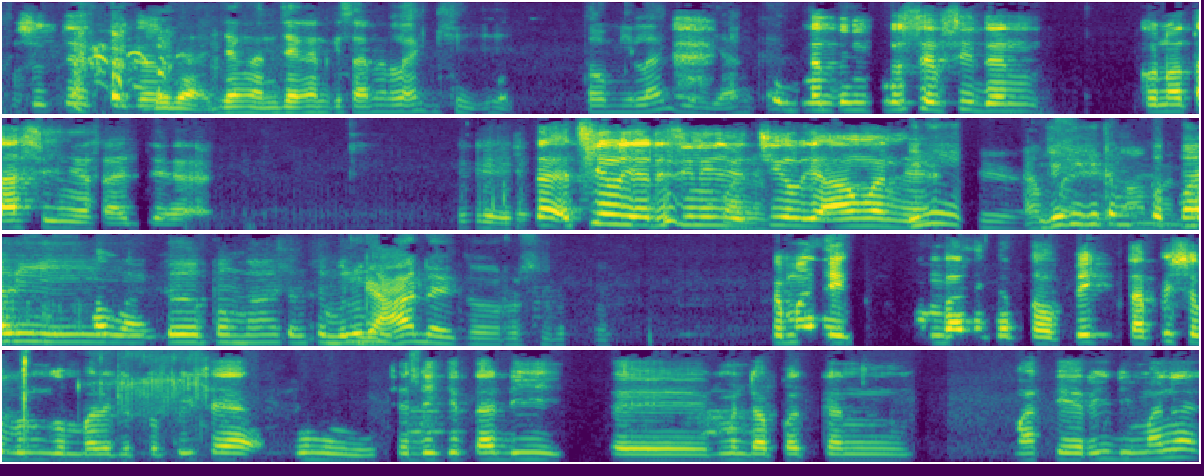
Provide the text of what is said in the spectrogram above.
Maksudnya tergantung, Beda, jangan jangan ke sana lagi. Tommy lagi yang diangkat. tergantung persepsi dan konotasinya saja. Kita chill ya di sini, Mana? chill ya aman ya. ini Iya, Aman, jadi kita aman. kembali Aman. ke pembahasan Nggak sebelumnya. ada itu urus-urus. Kembali kembali ke topik, tapi sebelum kembali ke topik saya ini sedikit tadi eh, mendapatkan materi di mana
